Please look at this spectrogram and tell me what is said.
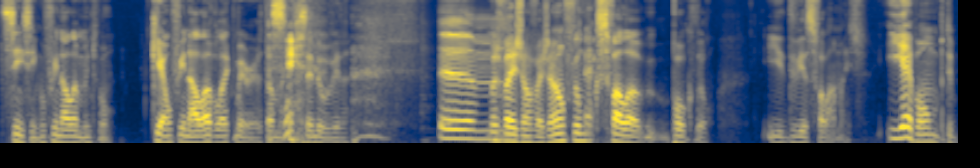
Sim, sim, o final é muito bom. Que é um final a Black Mirror também, Sim. sem dúvida. Hum, Mas vejam, vejam, é um filme É. que se fala pouco dele. E devia-se falar mais. E é bom, tipo,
